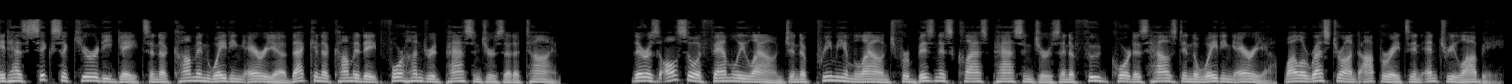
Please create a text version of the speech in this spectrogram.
It has six security gates and a common waiting area that can accommodate 400 passengers at a time. There is also a family lounge and a premium lounge for business class passengers and a food court is housed in the waiting area, while a restaurant operates in entry lobby.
